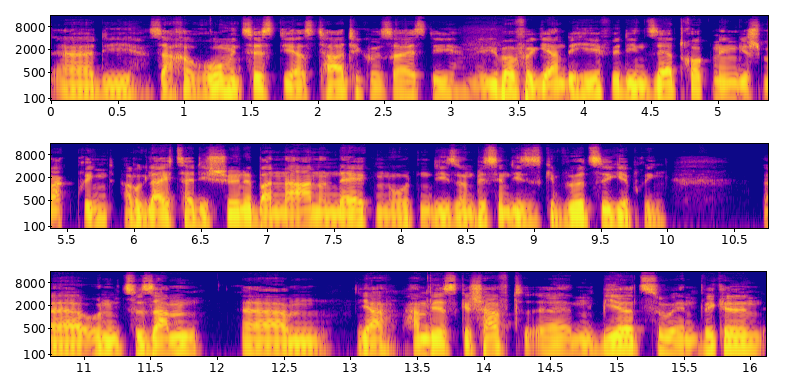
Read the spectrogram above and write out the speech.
äh, die Saccharomyces diastaticus heißt die, eine übervergärende Hefe, die einen sehr trockenen Geschmack bringt, aber gleichzeitig schöne Bananen- und Nelkennoten, die so ein bisschen dieses Gewürzige bringen. Äh, und zusammen ähm, ja, haben wir es geschafft, äh, ein Bier zu entwickeln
